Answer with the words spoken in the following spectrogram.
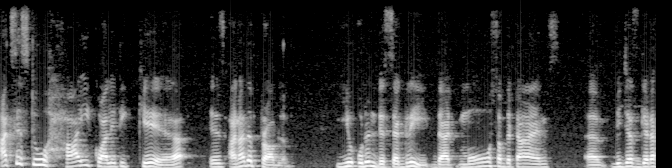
Access to high quality care is another problem. You wouldn't disagree that most of the times uh, we just get a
